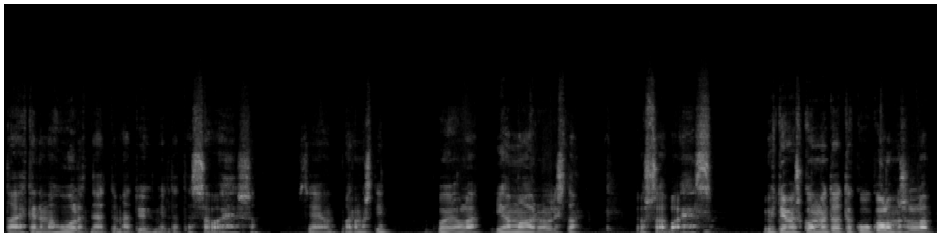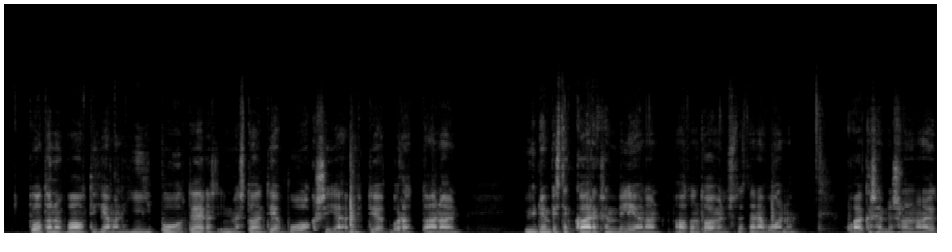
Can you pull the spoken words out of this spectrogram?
tai ehkä nämä huolet näyttämään tyhmiltä tässä vaiheessa. Se on varmasti voi olla ihan mahdollista jossain vaiheessa. Yhtiö myös kommentoi, että Q3 tuotannon vauhti hieman hiipuu tehdasinvestointien vuoksi ja yhtiö odottaa noin 1,8 miljoonan auton toimitusta tänä vuonna, kun aikaisemmin se oli noin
